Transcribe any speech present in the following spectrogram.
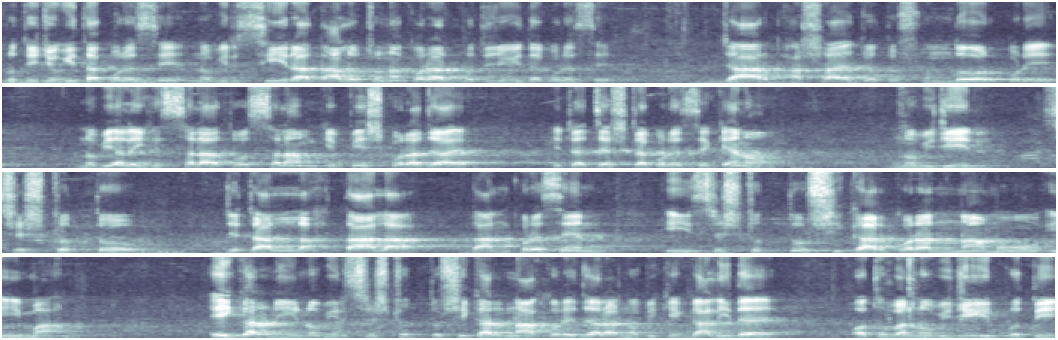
প্রতিযোগিতা করেছে, নবীর সিরাত আলোচনা করার প্রতিযোগিতা করেছে, যার ভাষায় যত সুন্দর করে নবী আলহি সালাতামকে পেশ করা যায়, এটা চেষ্টা করেছে। কেন? নবীজির শ্রেষ্ঠত্ব যেটা আল্লাহ তালা দান করেছেন, এই শ্রেষ্ঠত্ব স্বীকার করার নামও ইমান এই কারণেই নবীর শ্রেষ্ঠত্ব স্বীকার না করে যারা নবীকে গালি দেয় অথবা নবীজির প্রতি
